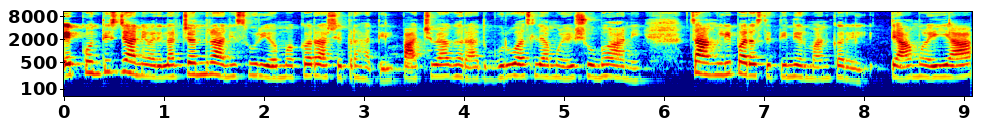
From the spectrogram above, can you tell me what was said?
एकोणतीस जानेवारीला चंद्र आणि सूर्य मकर राशीत राहतील. पाचव्या घरात गुरु असल्यामुळे शुभ आणि चांगली परिस्थिती निर्माण करेल. त्यामुळे या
